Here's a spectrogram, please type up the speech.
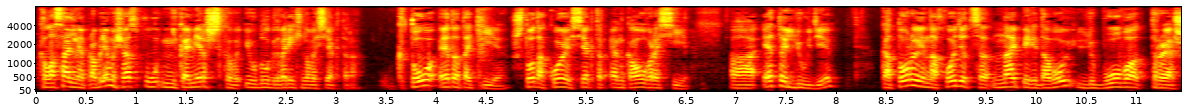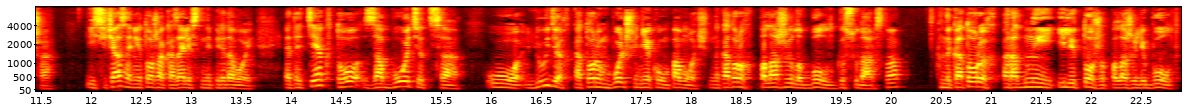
Колоссальная проблема сейчас у некоммерческого и у благотворительного сектора. Кто это такие? Что такое сектор НКО в России? А, это люди, которые находятся на передовой любого трэша и сейчас они тоже оказались на передовой. Это те, кто заботится о людях, которым больше некому помочь, на которых положило болт государство, на которых родные или тоже положили болт,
